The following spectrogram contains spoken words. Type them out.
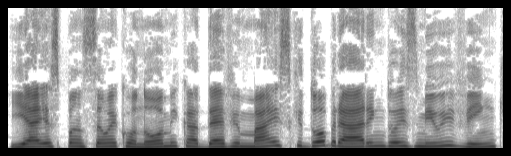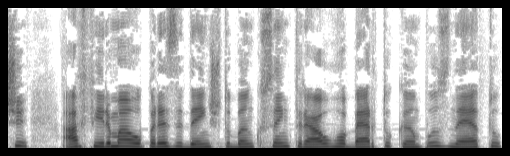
e a expansão econômica deve mais que dobrar em 2020, afirma o presidente do Banco Central, Roberto Campos Neto,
